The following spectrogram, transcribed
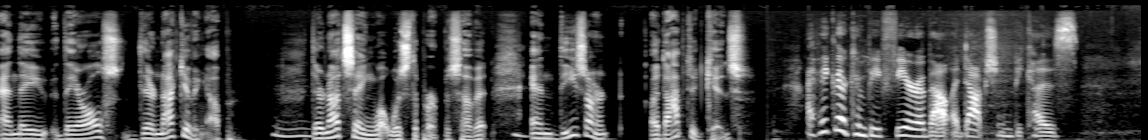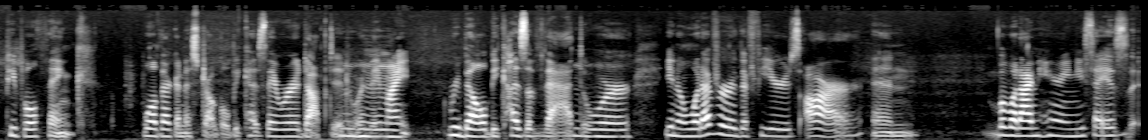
And they they are all they're not giving up. Hmm. They're not saying what was the purpose of it. Hmm. And these aren't adopted kids. I think there can be fear about adoption because people think, well, they're going to struggle because they were adopted, or they mm-hmm. might rebel because of that, or, you know, whatever the fears are. And but what I'm hearing you say is that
